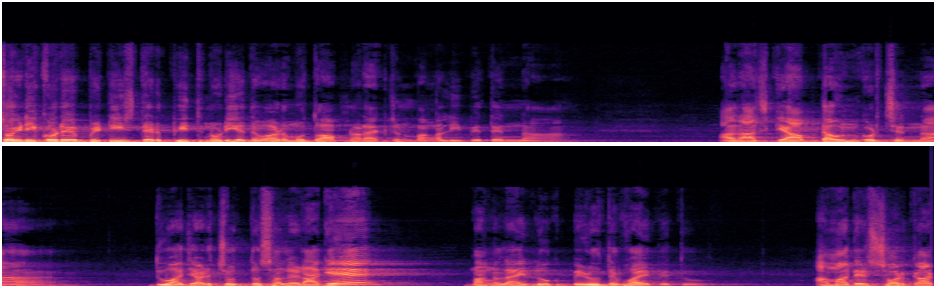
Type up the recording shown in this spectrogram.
তৈরি করে ব্রিটিশদের ভিত নড়িয়ে দেওয়ার মতো আপনারা একজন বাঙালি পেতেন না। আর আজকে আপ ডাউন করছেন না। দু হাজার চোদ্দ সালের আগে বাংলায় লোক বেরোতে ভয় পেত। আমাদের সরকার,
